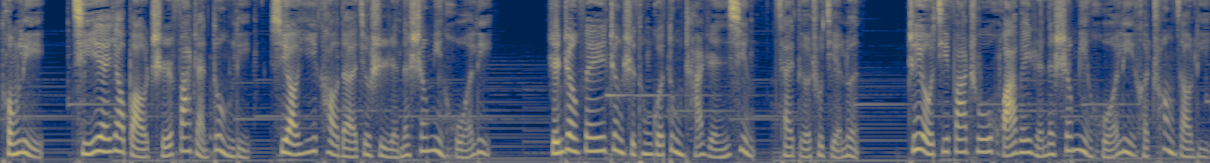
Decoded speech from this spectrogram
同理，企业要保持发展动力，需要依靠的就是人的生命活力。任正非正是通过洞察人性，才得出结论：只有激发出华为人的生命活力和创造力，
